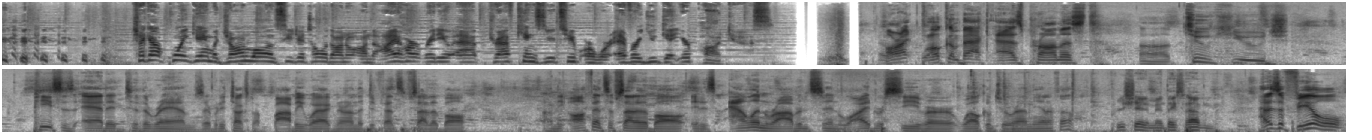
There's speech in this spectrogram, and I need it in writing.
Check out Point Game with John Wall and CJ Toledano on the iHeartRadio app, DraftKings YouTube, or wherever you get your podcasts. All right, welcome back. As promised, uh, two huge pieces added to the Rams. Everybody talks about Bobby Wagner on the defensive side of the ball. On the offensive side of the ball, it is Allen Robinson, wide receiver. Welcome to Around the NFL. Appreciate it, man. Thanks for having me. How does it feel?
